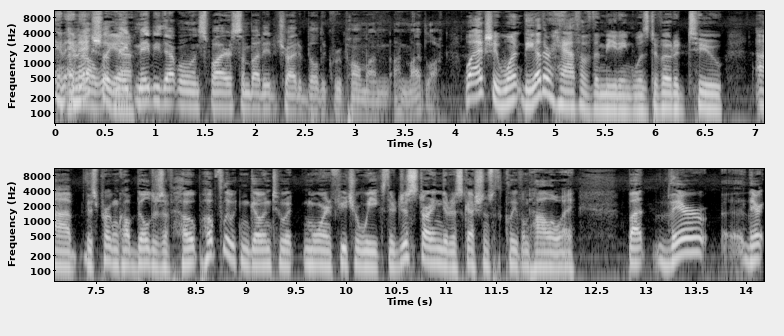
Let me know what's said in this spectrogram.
And- and know, actually, may- uh, maybe that will inspire somebody to try to build a group home on, on my block. Well, actually, one the other half of the meeting was devoted to uh, this program called Builders of Hope. Hopefully, we can go into it more in future weeks. They're just starting their discussions with Cleveland Holloway, but their their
